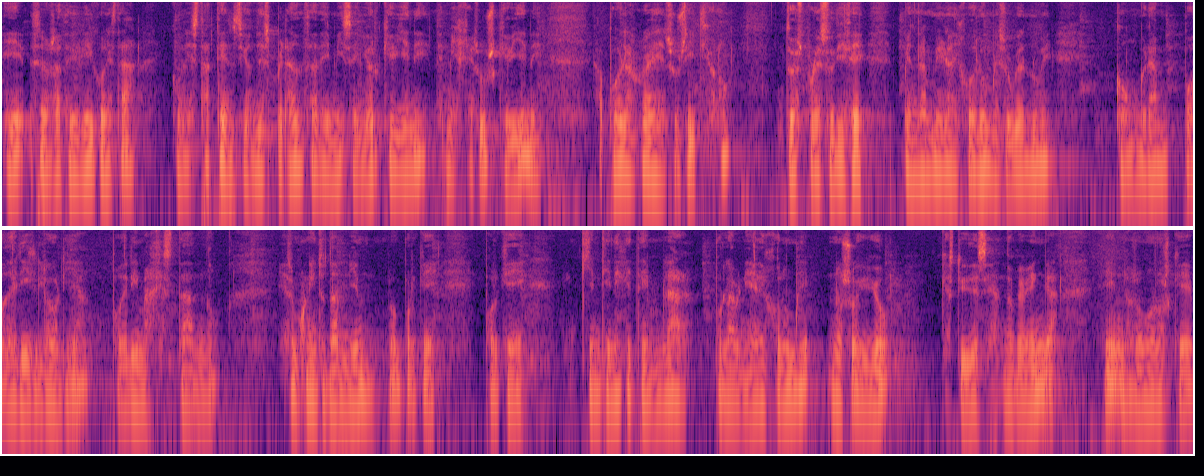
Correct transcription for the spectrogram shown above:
eh, se nos hace vivir con esta, con esta tensión de esperanza de mi Señor que viene, de mi Jesús que viene, a poner las cosas en su sitio. ¿no? Entonces por eso dice, vendrán venir al Hijo del Hombre sobre la nube con gran poder y gloria, poder y majestad, ¿no? Es bonito también, ¿no? Porque, porque quien tiene que temblar por la venida del Hijo del Hombre no soy yo, que estoy deseando que venga, ¿eh? no somos los que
